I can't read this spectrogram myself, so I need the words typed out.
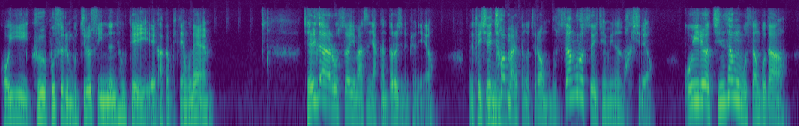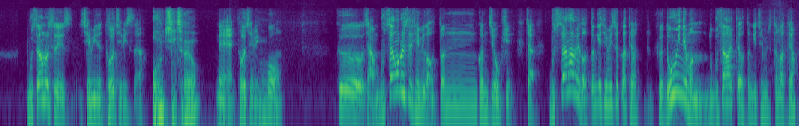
거의 그 보스를 무찌를 수 있는 형태에 가깝기 때문에 젤다로서의 맛은 약간 떨어지는 편이에요. 대신에 음. 처음 말했던 것처럼 무쌍으로서의 재미는 확실해요. 오히려 진상우 무쌍보다 무쌍으로서의 재미는 더 재밌어요. 어 진짜요? 네, 더 재밌고 그 자 무쌍으로서의 재미가 어떤 건지 혹시 자 무쌍하면 어떤 게 재밌을 것 같아요? 그 노미님은 무쌍할 때 어떤 게 재밌었던 것 같아요?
